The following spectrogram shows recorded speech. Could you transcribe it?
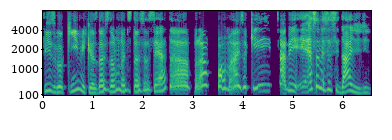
físico-químicas, nós estamos na distância certa para formar isso aqui. Sabe, essa necessidade de,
